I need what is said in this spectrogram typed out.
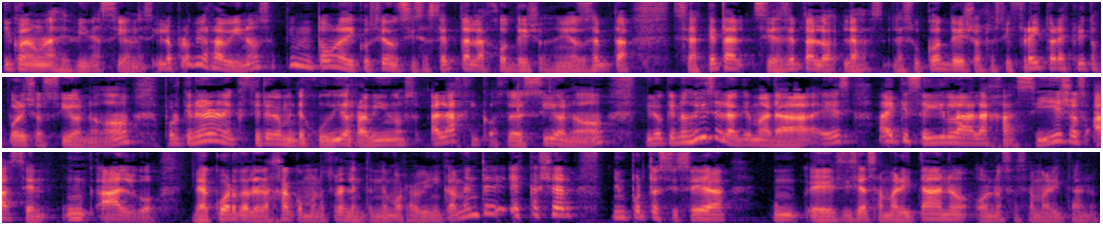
y con algunas desviaciones. Y los propios rabinos tienen toda una discusión si se acepta la Jot de ellos, si se acepta, se acepta, si se acepta las, la Sukkot de ellos, los Ifreitor escritos por ellos, sí o no, porque no eran estrictamente judíos rabinos alágicos, entonces sí o no. Y lo que nos dice la quemará es hay que seguir la alajá. Si ellos hacen un, algo de acuerdo a la alajá como nosotros la entendemos rabínicamente, es callar, importa si sea, eh, si sea samaritano o no sea samaritano.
